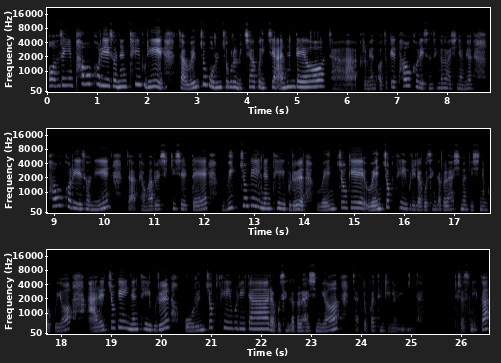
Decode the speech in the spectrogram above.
어, 선생님 파워 쿼리에서는 테이블이 자, 왼쪽 오른쪽으로 위치하고 있지 않은데요. 자, 그러면 어떻게 파워 쿼리에서는 생각을 하시냐면 파워 쿼리에서는 자, 병합을 시키실 때 위쪽에 있는 테이블을 왼쪽에 왼쪽 테이블이라고 생각을 하시면 되시는 거고요. 아래쪽에 있는 테이블을 오른쪽 테이블이다라고 생각을 하시면 자, 똑같은 개념입니다. 되셨습니까?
